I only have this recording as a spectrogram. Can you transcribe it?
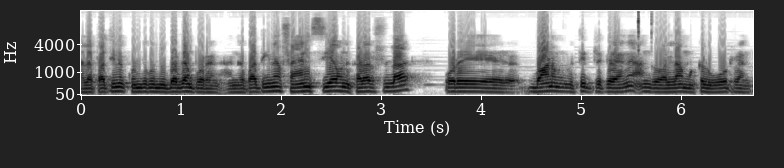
அதில் பார்த்தீங்கன்னா கொஞ்சம் கொஞ்சம் பேர் தான் போகிறாங்க அங்கே பார்த்தீங்கன்னா ஃபேன்சியாக ஒன்று கலர்ஃபுல்லாக ஒரு பானம் வித்துட்டு இருக்கிறாங்க. அங்கே எல்லாம் மக்கள் ஓடுறாங்க.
